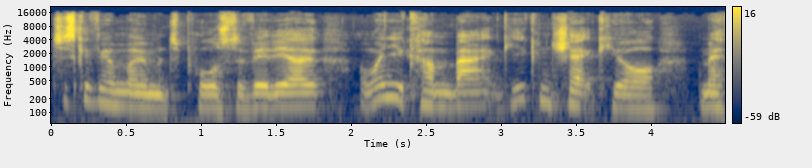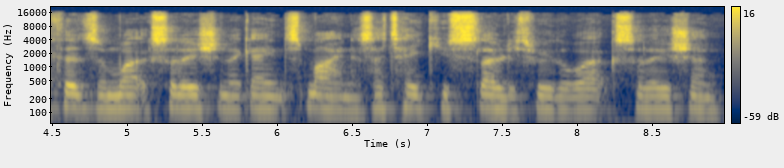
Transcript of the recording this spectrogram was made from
just give you a moment to pause the video and when you come back you can check your methods and work solution against mine as I take you slowly through the work solution.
